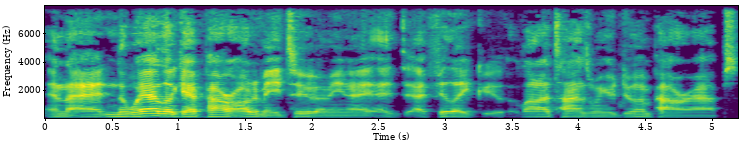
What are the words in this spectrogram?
and, the, and the way I look at Power Automate too, I mean, I, I feel like a lot of times when you're doing Power Apps,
